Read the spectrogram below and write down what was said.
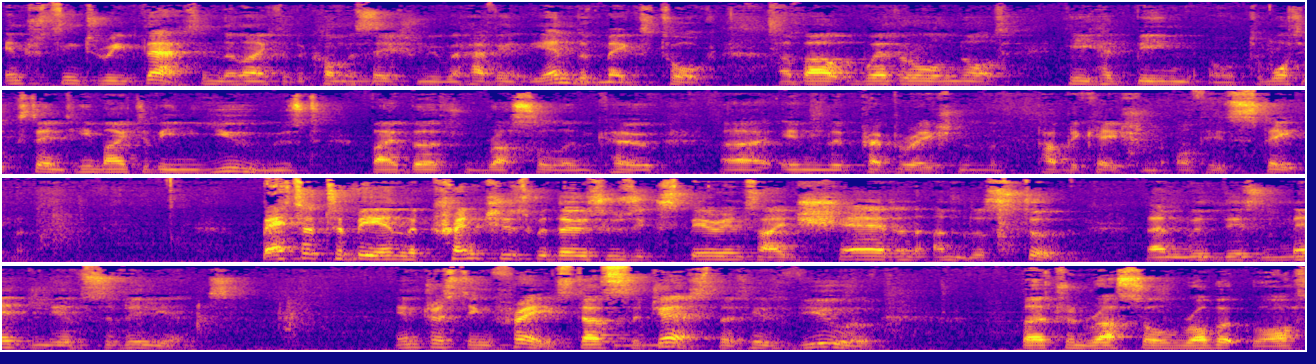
interesting to read that in the light of the conversation we were having at the end of Meg's talk about whether or not he had been, or to what extent he might have been used by Bertrand Russell and co. Uh, in the preparation and the publication of his statement. Better to be in the trenches with those whose experience I'd shared and understood than with this medley of civilians. Interesting phrase does suggest that his view of Bertrand Russell, Robert Ross,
